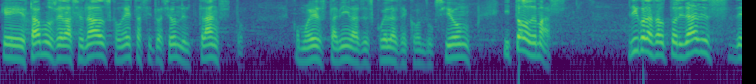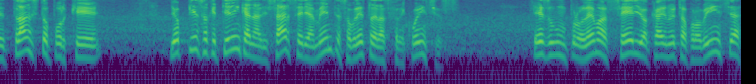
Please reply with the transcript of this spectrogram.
que estamos relacionados con esta situación del tránsito, como es también las escuelas de conducción y todo lo demás. Digo las autoridades de tránsito porque yo pienso que tienen que analizar seriamente sobre esto de las frecuencias. Es un problema serio acá en nuestra provincia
